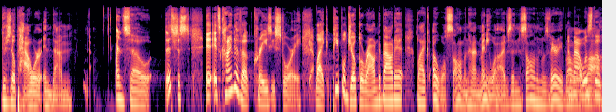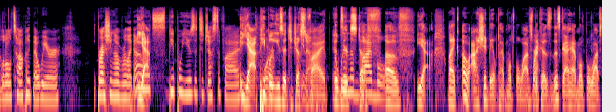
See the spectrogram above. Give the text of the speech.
there's no power in them No. and so it's just it, it's kind of a crazy story Yeah. like people joke around about it like oh well solomon had many wives and solomon was very blah and blah, that was blah. the little topic that we were brushing over like oh Yeah. people use it to justify yeah people or, use it to justify the it's in weird the stuff Bible. of yeah like oh i should be able to have multiple wives Right. because this guy had multiple wives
